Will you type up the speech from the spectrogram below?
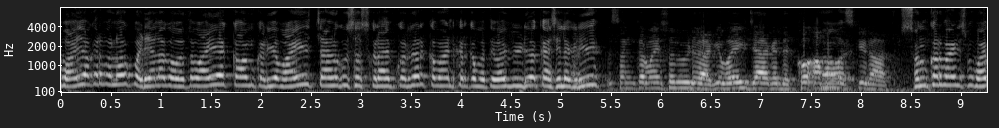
तो भाई अगर वो लोग बढ़िया लगा हो तो भाई एक काम करिए भाई चैनल को सब्सक्राइब कर दो और कमेंट करके बताइए भाई वीडियो कैसी लग रही है। शंकर भाई सो वीडियो आगे भाई जाके देखो अमावस की रात। शंकर वाइन्स पे भाई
